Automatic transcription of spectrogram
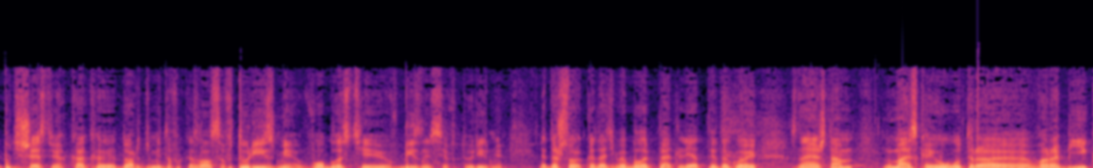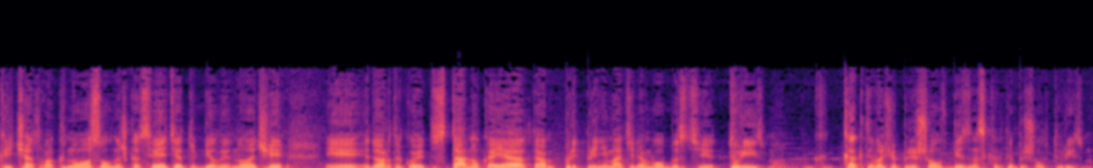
путешествиях, как Эдуард Демидов оказался в туризме, в области, в бизнесе в туризме? Это что, когда тебе было 5 лет, ты такой, знаешь, там майское утро, э, воробьи кричат в окно, солнышко светит, белые ночи, и Эдуард такой, стану-ка я там предпринимателем в области туризма. Как ты вообще пришел в бизнес, как ты пришел в туризм?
